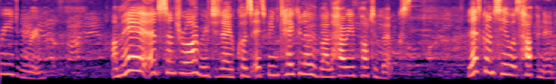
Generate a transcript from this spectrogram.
reading room. I'm here at Central Library today because it's been taken over by the Harry Potter books. Let's go and see what's happening.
